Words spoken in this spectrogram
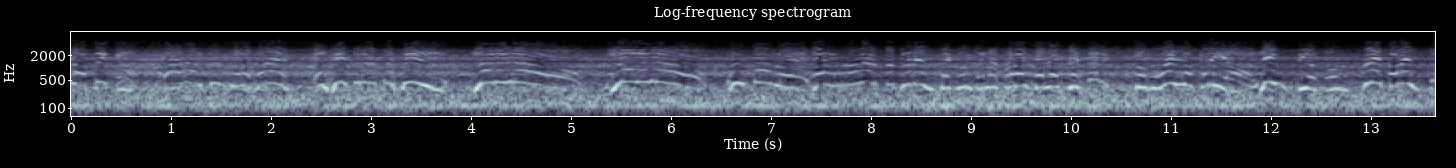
La pica. Va a dar la. El número 3000. Lo logró. Lo logró. Un doble de Clemente contra la pared como él lo quería, limpio completamente.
